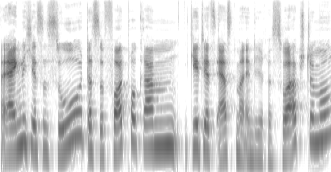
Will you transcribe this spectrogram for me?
Weil eigentlich ist es so, das Sofortprogramm geht jetzt erstmal in die Ressortabstimmung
